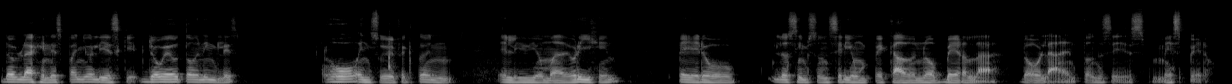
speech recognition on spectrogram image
doblaje en español. Y es que yo veo todo en inglés o en su defecto en el idioma de origen. Pero Los Simpsons sería un pecado no verla doblada, entonces me espero.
